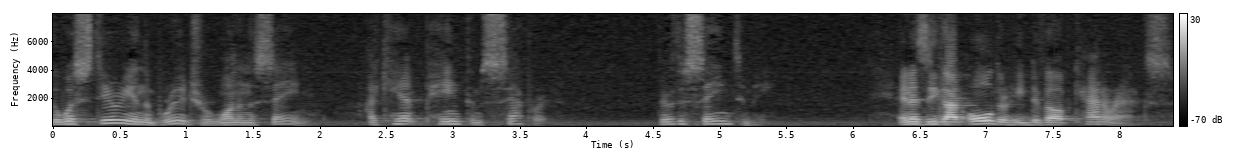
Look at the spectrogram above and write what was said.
the wisteria and the bridge are one and the same. I can't paint them separate. They're the same to me. And as he got older, he developed cataracts.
